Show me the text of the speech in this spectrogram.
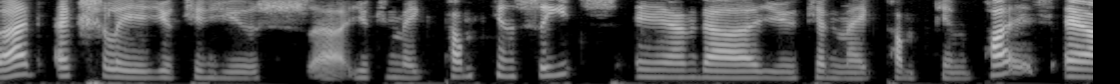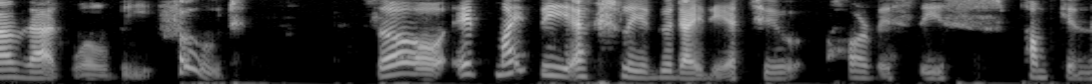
But actually you can use, uh, you can make pumpkin seeds and uh, you can make pumpkin pies and that will be food. So it might be actually a good idea to harvest these pumpkin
